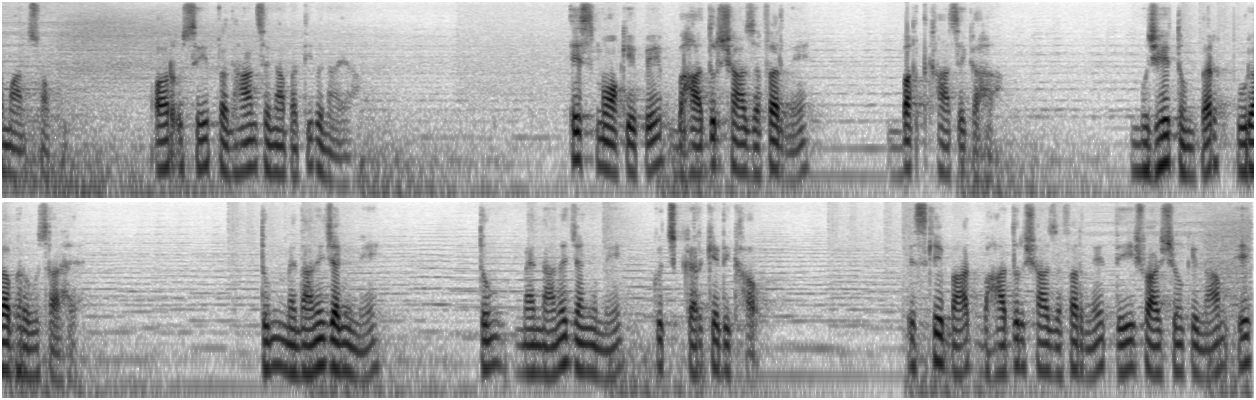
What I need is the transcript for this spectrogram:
कमान सौंपी और उसे प्रधान सेनापति बनाया। इस मौके पे बहादुर शाह ज़फ़र ने बख्त खां से कहा? मुझे तुम पर पूरा भरोसा है। तुम मैदान जंग में, तुम मैदान जंग में कुछ करके दिखाओ। इसके बाद बहादुर शाह ज़फ़र ने देशवासियों के नाम एक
